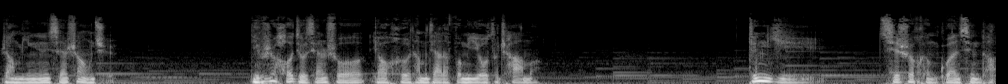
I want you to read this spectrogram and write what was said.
让明英先上去。你不是好久前说要喝他们家的蜂蜜柚子茶吗？丁乙。其实很关心他，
